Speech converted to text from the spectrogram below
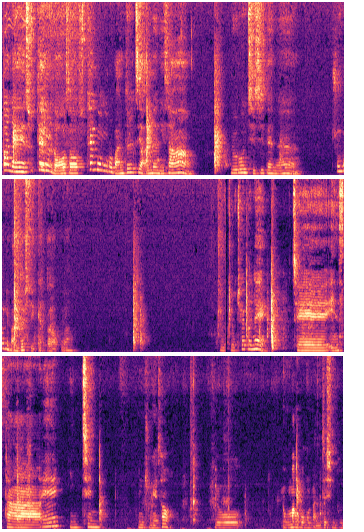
안에 수태를 넣어서 수태봉으로 만들지 않는 이상 이런 지지대는 충분히 만들 수 있겠더라고요. 그리고 최근에 제 인스타에 인친 분 중에서 요 욕망봉을 만드신 분이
